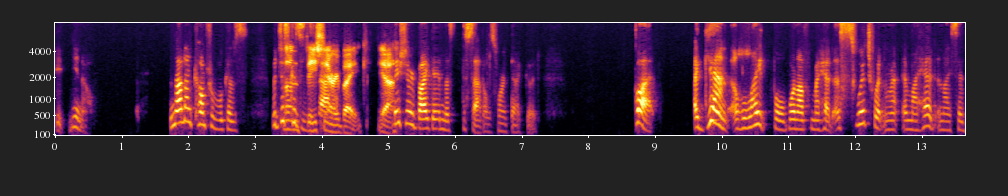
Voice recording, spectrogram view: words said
you know, not uncomfortable because but just because stationary bike, yeah, stationary bike, and the, the saddles weren't that good. But again, a light bulb went off in my head. A switch went in my, in my head, and I said,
